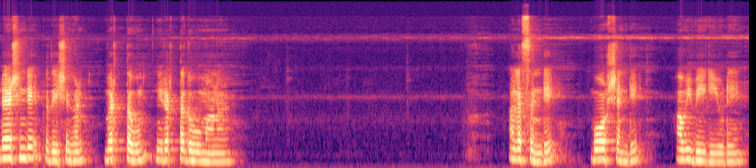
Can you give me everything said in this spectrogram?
ഡാഷിന്റെ പ്രതീക്ഷകൾ വ്യർത്ഥവും നിരർത്ഥകവുമാണ്. അലസന്റെ ബോഷന്റെ അവിവേകിയുടെ.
